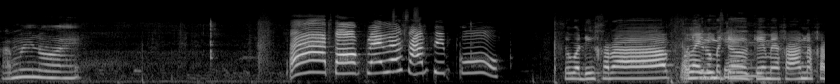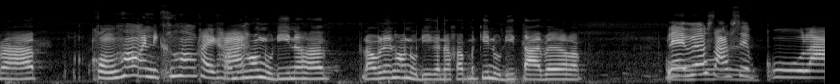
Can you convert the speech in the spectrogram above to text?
ทำให้หน่อยอ่าตกเลเวลสามสิบกู สวัสดีครับสวัวันสดีนี้เรามาเจอค่ะเกมไหมครับนะครับของห้องอันนี้คือห้องใครอันคะนี้ห้องหนูดีนะครับ เราเล่นห้องหนูดีกันนะครับ เมื่อกี้หนูดีตายไปแล้วครับ เลเวลสามสิบกูลา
